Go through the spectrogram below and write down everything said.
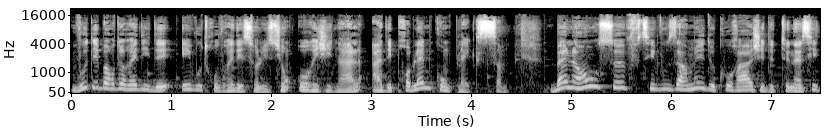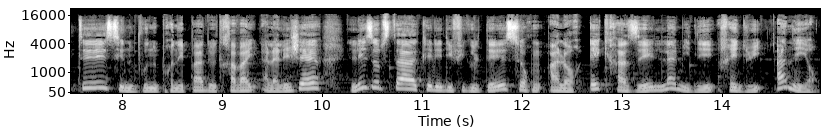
vous déborderez d'idées et vous trouverez des solutions originales à des problèmes complexes. Balance, si vous armez de courage et de ténacité, si vous ne prenez pas de travail à la légère, les obstacles et les difficultés seront alors écrasés, laminés, réduits à néant.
